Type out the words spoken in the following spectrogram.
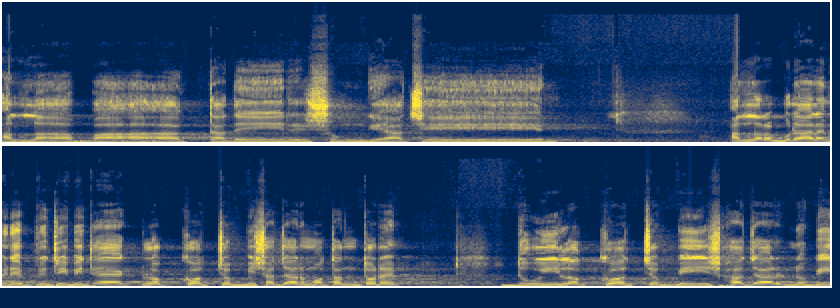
আল্লাহ পাক তাদের সঙ্গে আছেন। আল্লাহ রাব্বুল আলমিনের পৃথিবীতে এক লক্ষ চব্বিশ হাজার মতান্তরে, দুই লক্ষ চব্বিশ হাজার নবী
